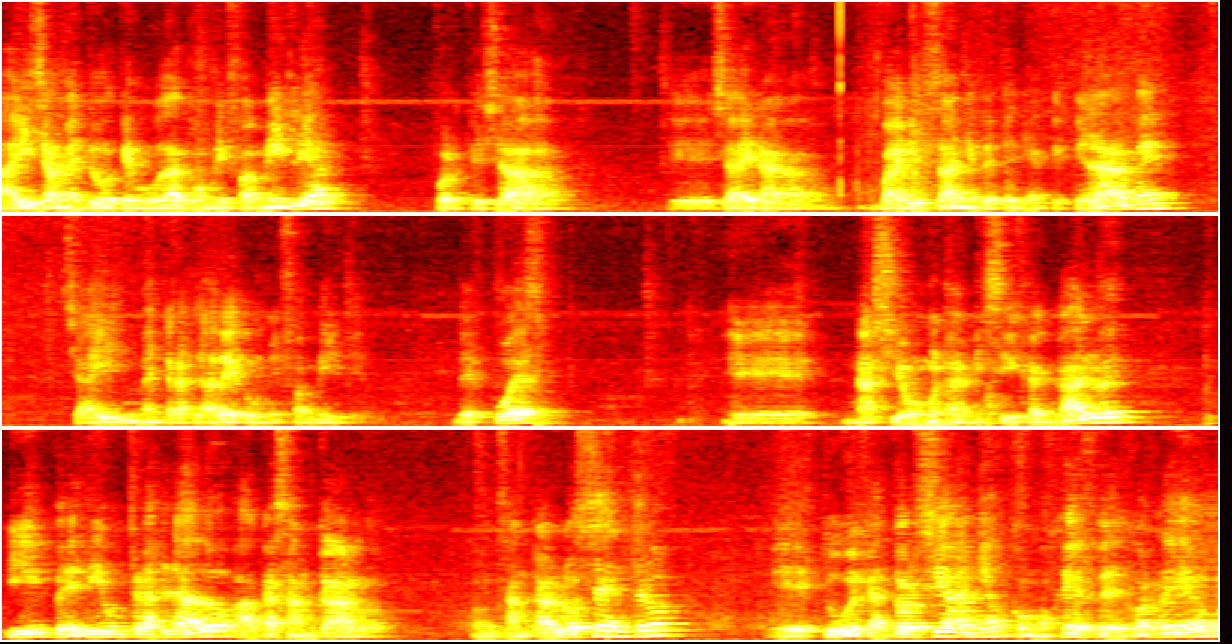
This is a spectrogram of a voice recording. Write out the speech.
Ahí ya me tuve que mudar con mi familia, porque ya, eh, ya eran varios años que tenía que quedarme. Y ahí me trasladé con mi familia. Después eh, nació una de mis hijas en Galvez y pedí un traslado acá a San Carlos. En San Carlos Centro eh, estuve 14 años como jefe de correo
